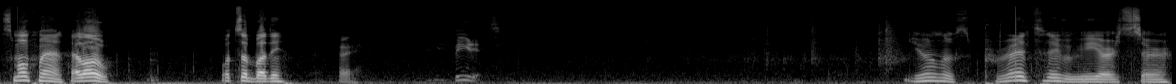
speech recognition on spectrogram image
Smoke man, hello. What's up, buddy? Hey, Beat it. You look pretty weird, sir.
